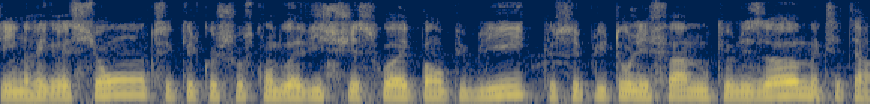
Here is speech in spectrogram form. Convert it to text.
une régression, que c'est quelque chose qu'on doit vivre chez soi et pas en public, que c'est plutôt les femmes que les hommes, etc.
